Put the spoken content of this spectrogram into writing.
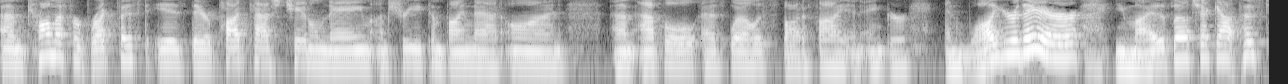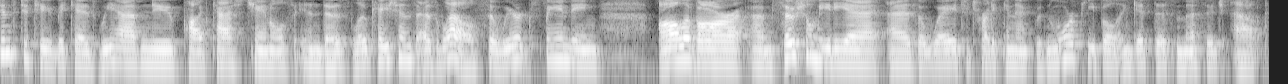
um, trauma for breakfast is their podcast channel name i'm sure you can find that on um, apple as well as spotify and anchor and while you're there, you might as well check out Post Institute because we have new podcast channels in those locations as well. So we're expanding all of our um, social media as a way to try to connect with more people and get this message out.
